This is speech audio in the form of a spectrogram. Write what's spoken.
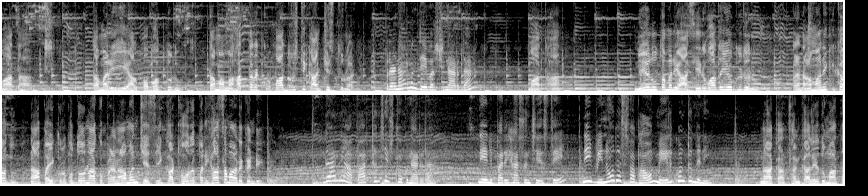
మాత తమరి ఈ అల్పభక్తుడు తమ మహత్తర కృపాదృష్టి కాంక్షిస్తున్నాడు. ప్రణామం దేవర్షి నారద మాత నేను తమరి ఆశీర్వాదయోగ్యుడును. ప్రణామానికి కాదు నాపై కృపతో నాకు ప్రణామం చేసి కఠోర పరిహాసం ఆడకండి దాన్ని అపార్థం చేసుకోకు నారద? నేను పరిహాసం చేస్తే నీ వినోద స్వభావం మేలుకుంటుందని. నాకు అర్థం కాలేదు మాత.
